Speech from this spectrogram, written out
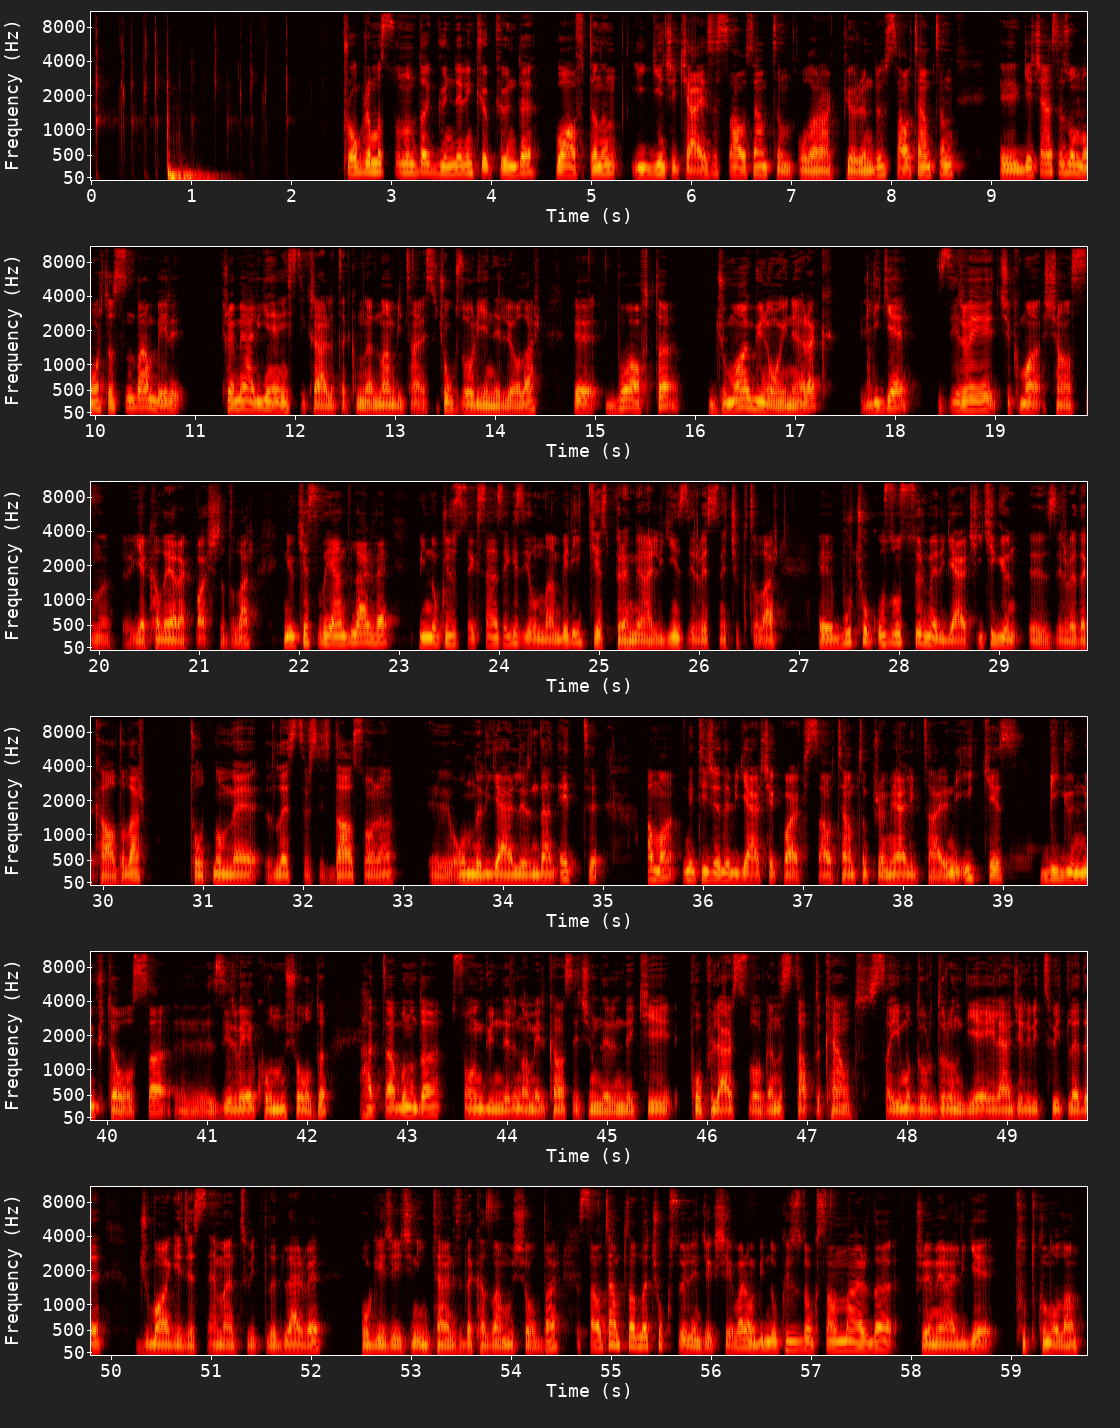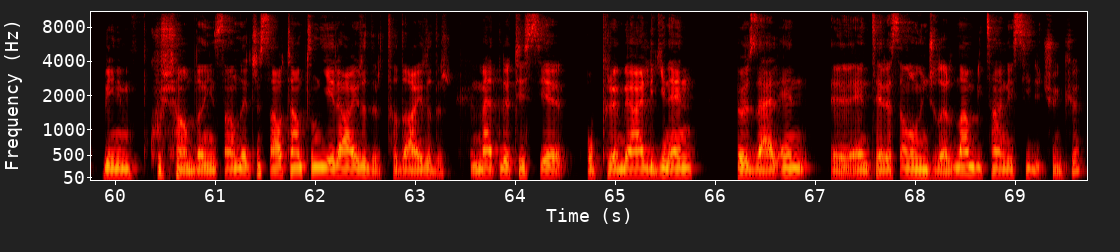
Programın sonunda günlerin köpüğünde bu haftanın ilginç hikayesi Southampton olarak göründü. Southampton e, geçen sezonun ortasından beri Premier Lig'in en istikrarlı takımlarından bir tanesi. Çok zor yeniliyorlar ve bu hafta Cuma günü oynayarak lige zirveye çıkma şansını yakalayarak başladılar. Newcastle'ı yendiler ve 1988 yılından beri ilk kez Premier Lig'in zirvesine çıktılar. E, bu çok uzun sürmedi gerçi. iki gün e, zirvede kaldılar. Tottenham ve Leicester City daha sonra e, onları yerlerinden etti. Ama neticede bir gerçek var ki Southampton Premier Lig tarihinde ilk kez bir günlük de olsa e, zirveye konmuş oldu. Hatta bunu da son günlerin Amerikan seçimlerindeki popüler sloganı Stop the Count, sayımı durdurun diye eğlenceli bir tweetle de Cuma gecesi hemen tweetlediler ve o gece için interneti de kazanmış oldular. Southampton'da çok söylenecek şey var ama 1990'larda Premier Lig'e tutkun olan benim kuşağımdan insanlar için Southampton'ın yeri ayrıdır, tadı ayrıdır. Matt Letitia o Premier Lig'in en özel, en e, enteresan oyuncularından bir tanesiydi çünkü.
